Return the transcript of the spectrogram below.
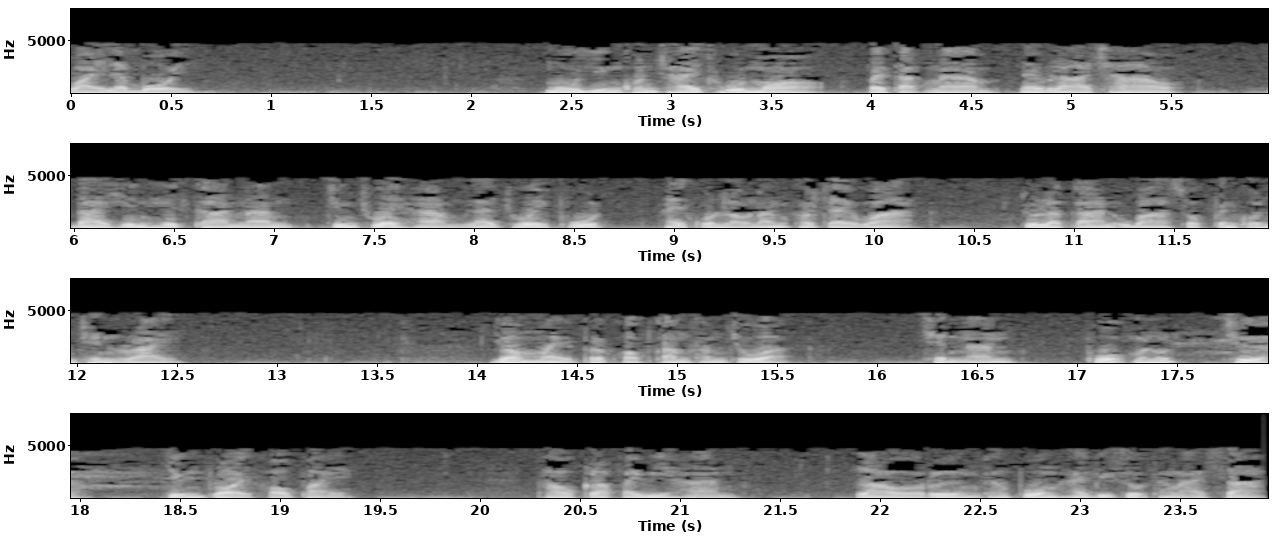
ไว้และโบย หมู่หญิงคนใช้ทูลหม้อ ไปตักน้ำในเวลาเช้า ได้เห็นเหตุการณ์นั้นจึงช่วยห้ามและช่วยพูด ให้คนเหล่านั้นเข้าใจว่า จุลการอุบาสกเป็นคนเช่นไร ย่อมไม่ประกอบกรรมทำชั่ว เช่นนั้น พวกมนุษย์เชื่อจึงปล่อยเขาไป เขากลับไปวิหาร เล่าเรื่องทั้งปวงให้ภิกษุทั้งหลายทราบ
